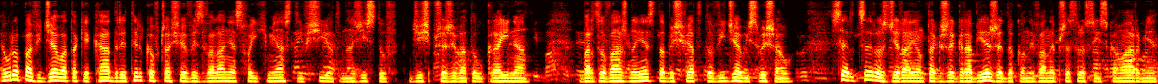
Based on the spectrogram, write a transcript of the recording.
Europa widziała takie kadry tylko w czasie wyzwalania swoich miast i wsi od nazistów. Dziś przeżywa to Ukraina. Bardzo ważne jest, aby świat to widział i słyszał. Serce rozdzierają także grabieże dokonywane przez rosyjską armię.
